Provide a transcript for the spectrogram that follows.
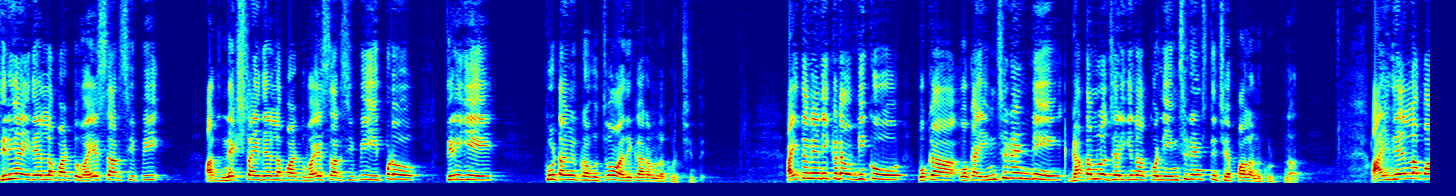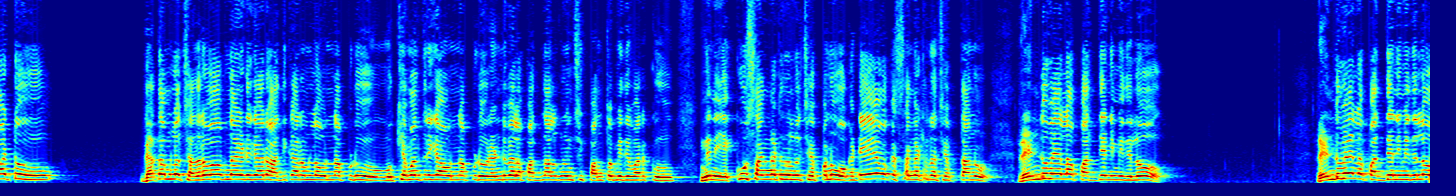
తిరిగి ఐదేళ్ళ పాటు వైఎస్ఆర్సీపీ అది నెక్స్ట్ ఐదేళ్ళ పాటు వైఎస్ఆర్సీపీ ఇప్పుడు తిరిగి కూటమి ప్రభుత్వం అధికారంలోకి వచ్చింది. అయితే నేను ఇక్కడ మీకు ఒక ఒక ఇన్సిడెంట్ని గతంలో జరిగిన కొన్ని ఇన్సిడెంట్స్ని చెప్పాలనుకుంటున్నాను. ఐదేళ్ళ పాటు గతంలో చంద్రబాబు నాయుడు గారు అధికారంలో ఉన్నప్పుడు ముఖ్యమంత్రిగా ఉన్నప్పుడు రెండు వేల పద్నాలుగు నుంచి పంతొమ్మిది వరకు నేను ఎక్కువ సంఘటనలు చెప్పను ఒకటే ఒక సంఘటన చెప్తాను. రెండు వేల పద్దెనిమిదిలో రెండు వేల పద్దెనిమిదిలో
